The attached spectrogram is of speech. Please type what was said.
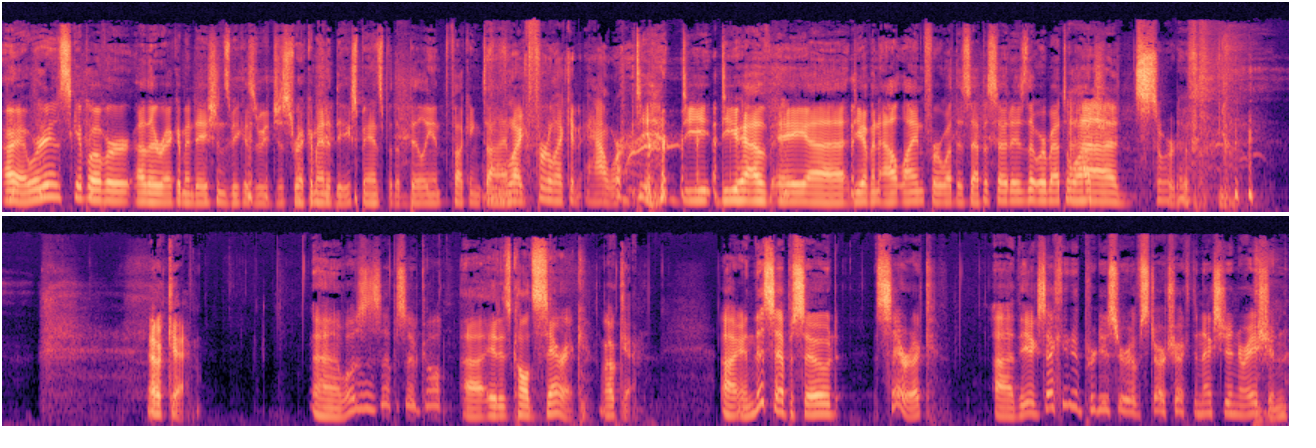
All right, we're gonna skip over other recommendations because we just recommended The Expanse for the billionth fucking time. like for like an hour. do, do you do you have a uh, do you have an outline for what this episode is that we're about to watch? Uh, sort of. okay. Uh, what was this episode called? Uh, it is called Sarek. Okay. Uh, in this episode, Sarek, uh, the executive producer of Star Trek The Next Generation,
